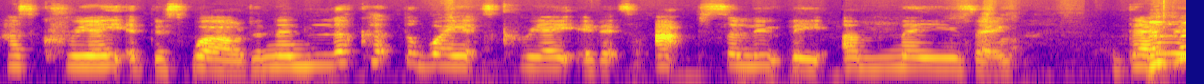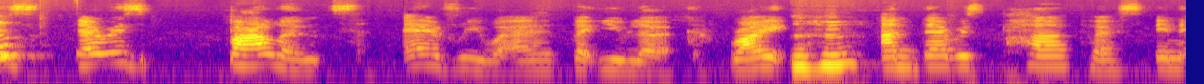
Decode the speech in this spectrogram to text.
has created this world and then look at the way it's created it's absolutely amazing There is Mhm. there is balance everywhere that you look right Mhm. and there is purpose in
